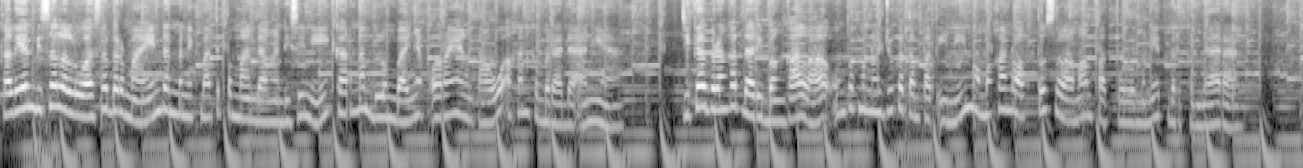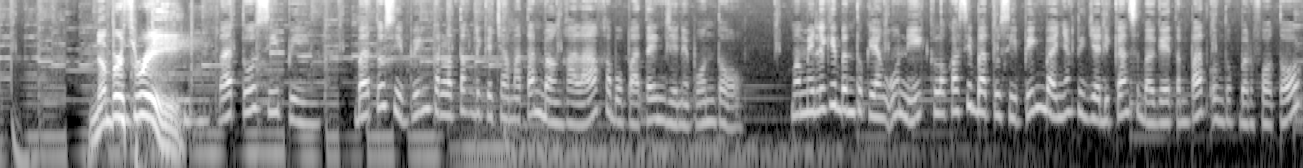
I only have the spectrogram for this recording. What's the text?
Kalian bisa leluasa bermain dan menikmati pemandangan di sini karena belum banyak orang yang tahu akan keberadaannya. Jika berangkat dari Bangkala, untuk menuju ke tempat ini memakan waktu selama 40 menit berkendara. Number 3. Batu Siping Batu Siping terletak di Kecamatan Bangkala, Kabupaten Jeneponto. Memiliki bentuk yang unik, lokasi Batu Siping banyak dijadikan sebagai tempat untuk berfoto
